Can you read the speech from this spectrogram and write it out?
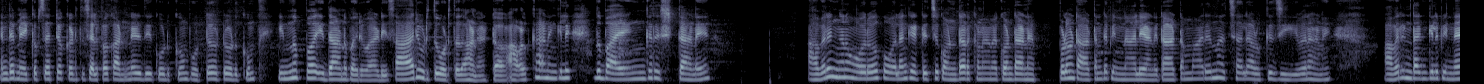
എന്റെ മേക്കപ്പ് സെറ്റൊക്കെ എടുത്ത് ചിലപ്പോൾ കണ്ണെഴുതി കൊടുക്കും പൊട്ട് ഇട്ട് കൊടുക്കും. ഇന്നിപ്പോൾ ഇതാണ് പരിപാടി. സാരി ഉടുത്ത് കൊടുത്തതാണ് കേട്ടോ. അവൾക്കാണെങ്കിൽ ഇത് ഭയങ്കര ഇഷ്ടമാണ് അവരിങ്ങനെ ഓരോ കോലം കെട്ടിച്ച് കൊണ്ടിറക്കണതിനെ കൊണ്ടാണ് എപ്പോഴും ടാട്ടന്റെ പിന്നാലെയാണ്. ടാട്ടന്മാരെന്ന് വെച്ചാൽ അവൾക്ക് ജീവനാണ്. അവരുണ്ടെങ്കിൽ പിന്നെ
